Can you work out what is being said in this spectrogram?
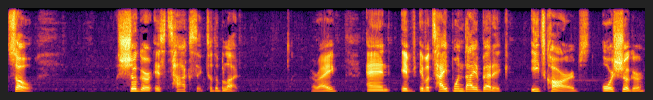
So, sugar is toxic to the blood. All right? And if if a type 1 diabetic eats carbs or sugar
